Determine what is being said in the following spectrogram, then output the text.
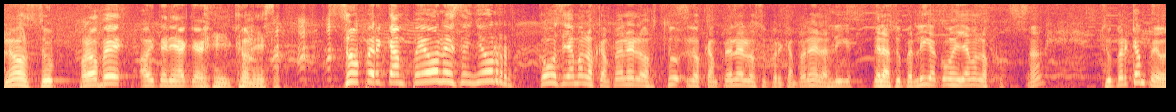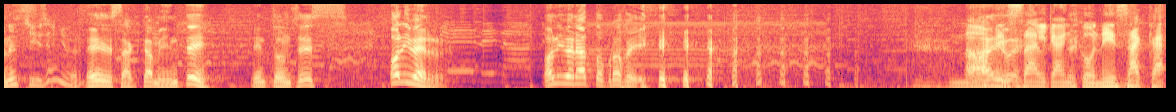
Bueno, su profe, hoy tenía que venir con esa. Supercampeones, señor. ¿Cómo se llaman los campeones, los, los campeones, los supercampeones de las ligas, de la Superliga? ¿Cómo se llaman los ah? supercampeones? Sí, señor. Exactamente. Entonces, Oliver. Oliverato, profe. No Ay, me salgan con esa ca...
